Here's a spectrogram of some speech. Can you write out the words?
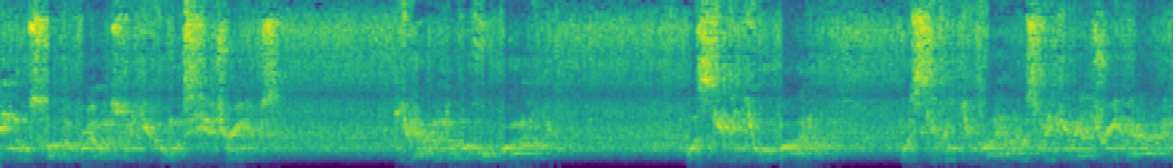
in those other realms when you go into your dreams? You have another whole body. What's giving you a body? What's giving you light? What's making that dream happen?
